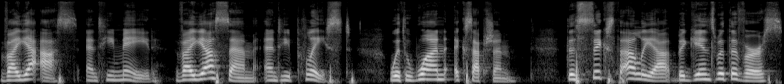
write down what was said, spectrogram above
Vayas, and he made. Vayasem, and he placed, with one exception. The sixth aliyah begins with the verse,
